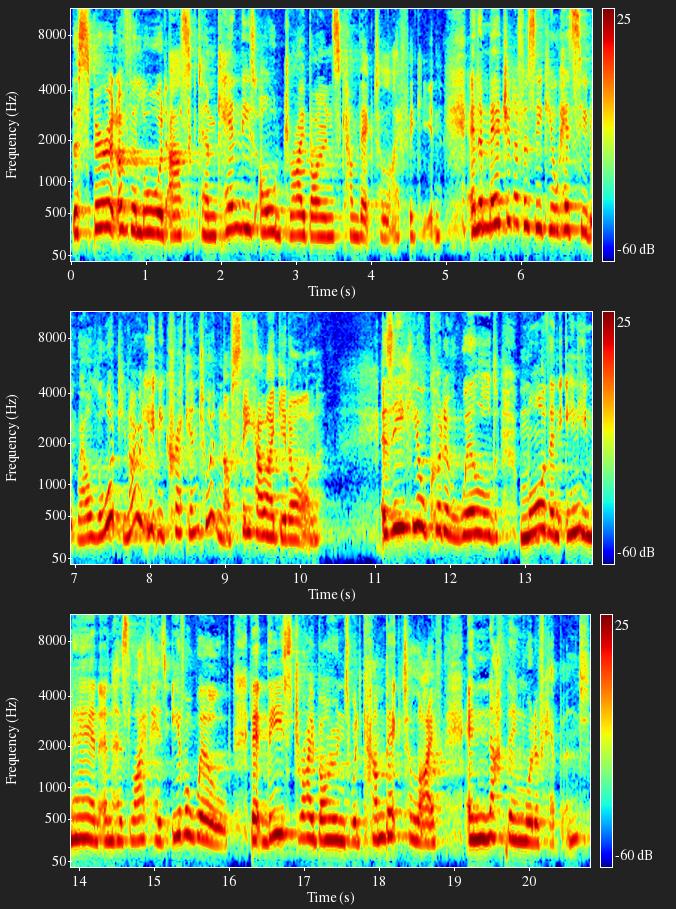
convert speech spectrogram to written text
The Spirit of the Lord asked him, Can these old dry bones come back to life again? And imagine if Ezekiel had said, Well, Lord, you know, let me crack into it and I'll see how I get on. Ezekiel could have willed more than any man in his life has ever willed that these dry bones would come back to life and nothing would have happened.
